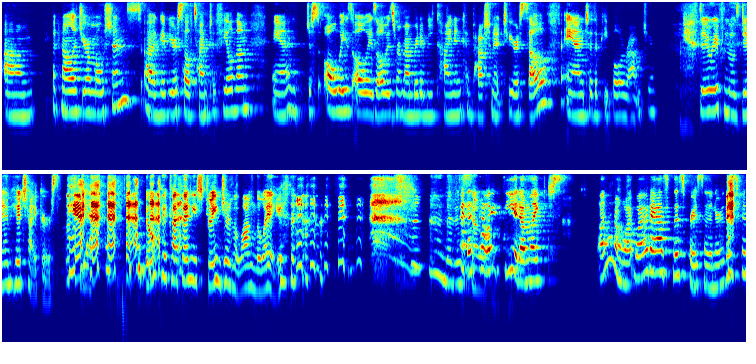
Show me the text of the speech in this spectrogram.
Um, acknowledge your emotions, uh, give yourself time to feel them, and just always, always, always remember to be kind and compassionate to yourself and to the people around you. Stay away from those damn hitchhikers. Yeah. Don't pick up any strangers along the way. that is That's so... how I see it. I'm like, just, I don't know why. Why would I ask this person or this person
